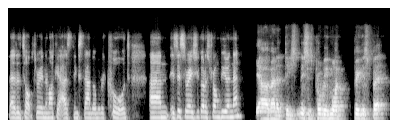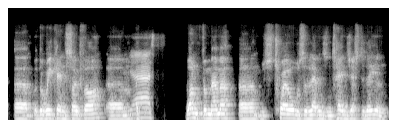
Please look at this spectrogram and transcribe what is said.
They're the top three in the market as things stand on the record. Um, is this a race you've got a strong view in then? Yeah, I've had a decent. This is probably my biggest bet um, of the weekend so far. Um, yes. One for Mama um, was 12s, 11s, and 10s yesterday. And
